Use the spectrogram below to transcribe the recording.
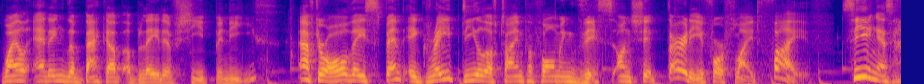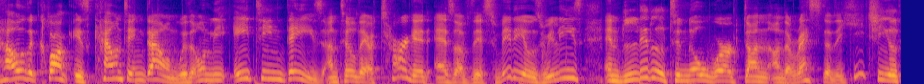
while adding the backup ablative sheet beneath? After all, they spent a great deal of time performing this on Ship 30 for Flight 5. Seeing as how the clock is counting down with only 18 days until their target as of this video's release and little to no work done on the rest of the heat shield,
